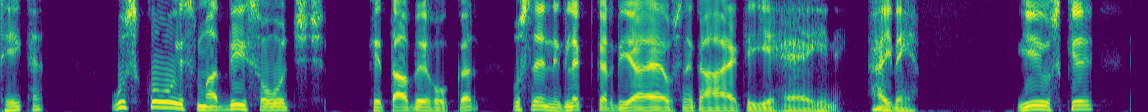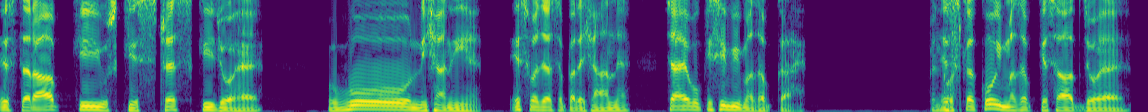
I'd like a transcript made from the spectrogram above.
ठीक है? उसको इस मादी सोच के ताबे होकर उसने निगलेक्ट कर दिया है उसने कहा है कि ये है ही नहीं। है ही नहीं है। ये उसके इस तरह की उसकी स्ट्रेस की जो है वो निशानी है। इस वजह से परेशान है चाहे वो किसी भी मज़हब का है। इसका कोई मज़हब के साथ जो है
